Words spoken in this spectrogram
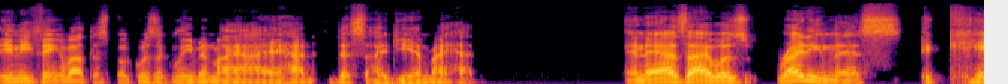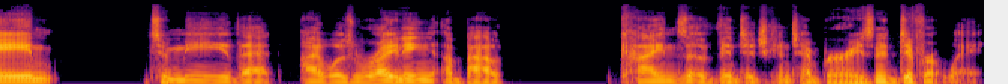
anything about this book was a gleam in my eye, I had this idea in my head. And as I was writing this, it came to me that I was writing about kinds of vintage contemporaries in a different way.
